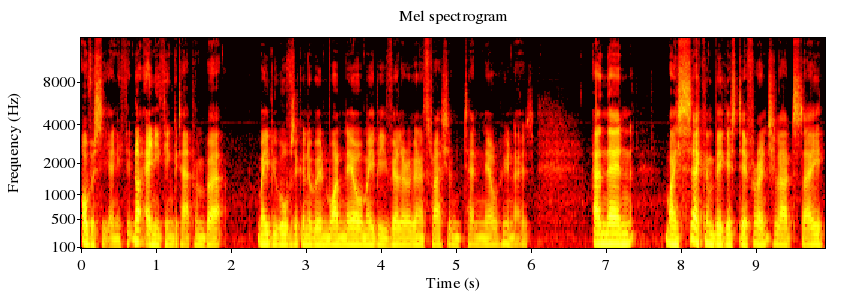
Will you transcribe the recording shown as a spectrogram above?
Obviously, anything, not anything could happen, but maybe Wolves are going to win 1 0. Maybe Villa are going to thrash them 10 0. Who knows? And then my second biggest differential, I'd say,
